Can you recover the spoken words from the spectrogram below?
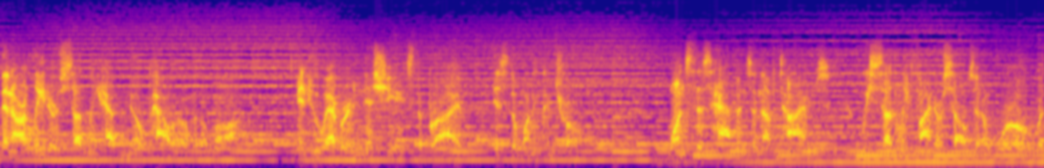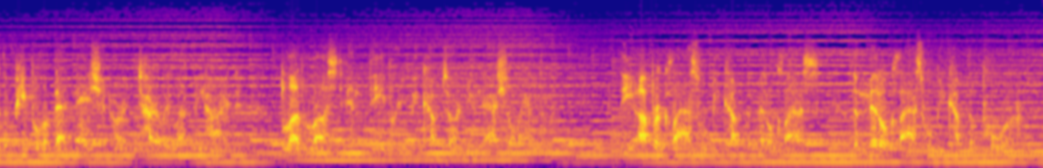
then our leaders suddenly have no power over the law, and whoever initiates the bribe is the one in control. Once this happens enough times, we suddenly find ourselves in a world where the people of that nation are entirely left behind. Bloodlust and thievery becomes our new national anthem. The upper class will become the middle class. The middle class will become the poor.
